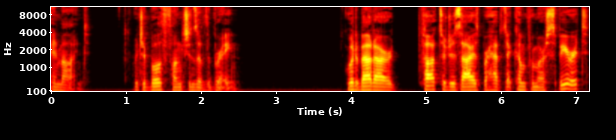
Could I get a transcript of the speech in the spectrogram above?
and mind, which are both functions of the brain. What about our thoughts or desires, perhaps, that come from our spirit?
